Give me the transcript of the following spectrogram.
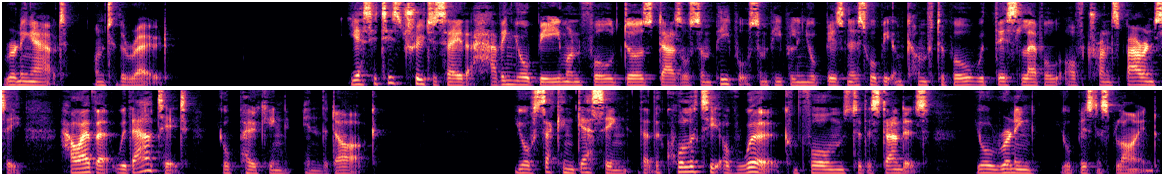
running out onto the road. Yes, it is true to say that having your beam on full does dazzle some people. Some people in your business will be uncomfortable with this level of transparency. However, without it, you're poking in the dark. You're second guessing that the quality of work conforms to the standards. You're running your business blind.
